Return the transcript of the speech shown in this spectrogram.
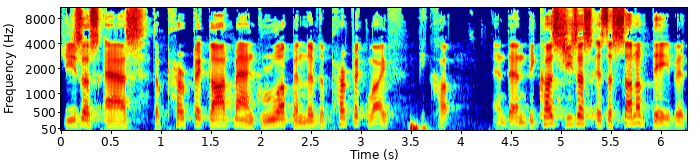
Jesus, as the perfect God man, grew up and lived a perfect life, because, and then because Jesus is the son of David,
